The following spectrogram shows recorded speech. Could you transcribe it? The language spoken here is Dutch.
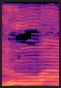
who I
